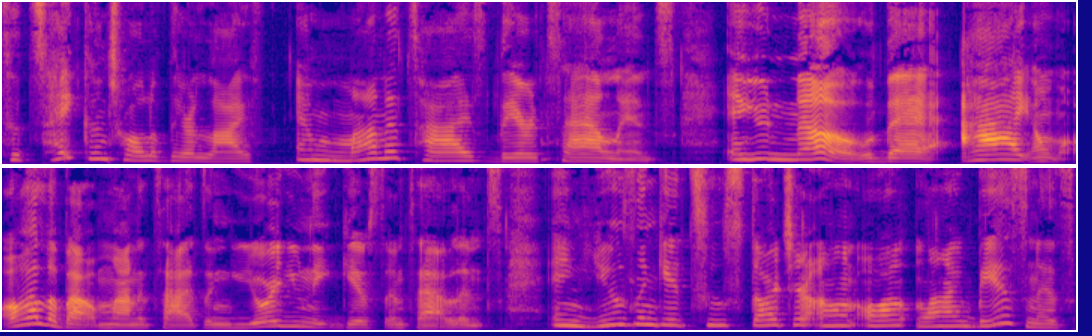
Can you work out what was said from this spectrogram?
to take control of their life and monetize their talents. And you know that I am all about monetizing your unique gifts and talents and using it to start your own online business.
